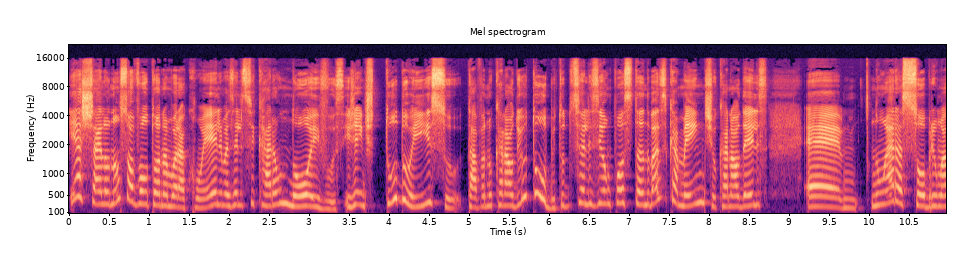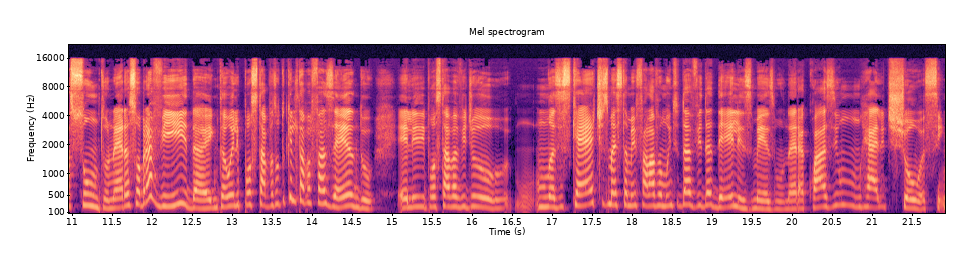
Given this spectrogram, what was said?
E a Shiloh não só voltou a namorar com ele, mas eles ficaram noivos. E, gente, tudo isso tava no canal do YouTube. Tudo isso eles iam postando. Basicamente, o canal deles é, não era sobre um assunto, né? Era sobre a vida. Então, ele postava tudo que ele tava fazendo. Ele postava vídeo, umas sketches, mas também falava muito da vida deles mesmo, né? Era quase um reality show, assim.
